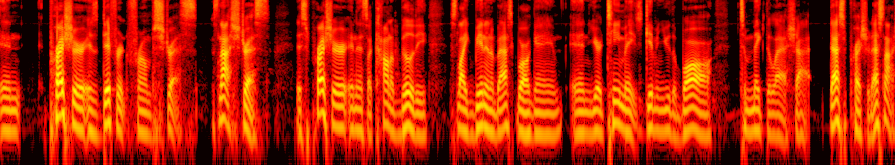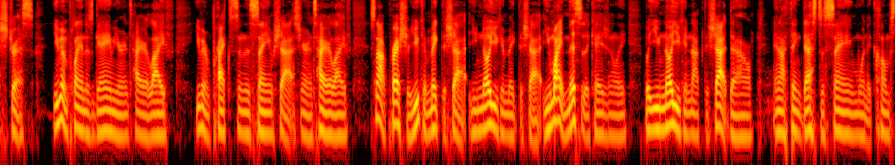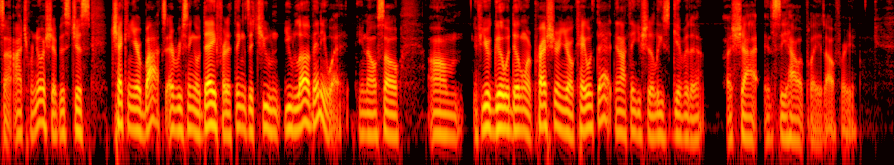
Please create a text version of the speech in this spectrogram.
and pressure is different from stress. It's not stress. It's pressure and it's accountability it's like being in a basketball game and your teammates giving you the ball to make the last shot. That's pressure. That's not stress. You've been playing this game your entire life. you've been practicing the same shots your entire life. It's not pressure. You can make the shot. You know you can make the shot. You might miss it occasionally, but you know you can knock the shot down. And I think that's the same when it comes to entrepreneurship. It's just checking your box every single day for the things that you you love anyway. You know, so um, if you're good with dealing with pressure and you're okay with that, then I think you should at least give it a, a shot and see how it plays out for you.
